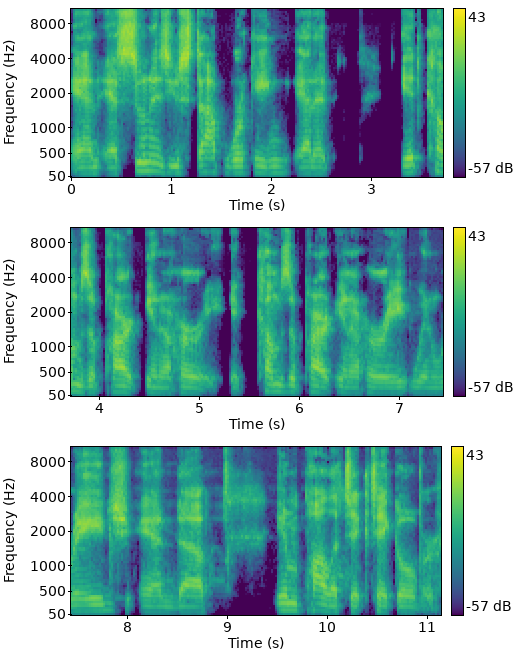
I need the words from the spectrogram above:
And as soon as you stop working at it, it comes apart in a hurry. It comes apart in a hurry when rage and uh, impolitic take over.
